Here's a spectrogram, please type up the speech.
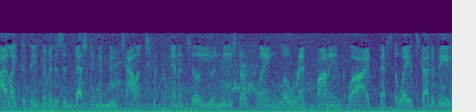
I like to think of it as investing in new talent. And until you and me start playing low-rent Bonnie and Clyde, that's the way it's got to be.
